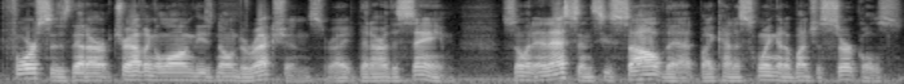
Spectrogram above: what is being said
forces that are traveling along these known directions, right, that are the same. So in, in essence, you solve that by kind of swinging a bunch of circles,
